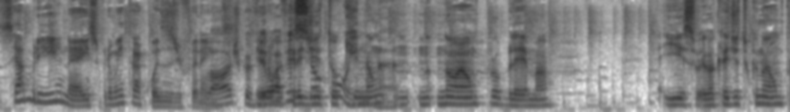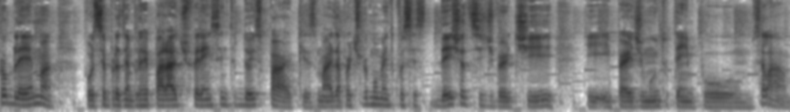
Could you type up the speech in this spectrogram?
se abrir, né? E experimentar coisas diferentes. Lógico, eu um acredito ruim, que não, né? não é um problema isso, eu acredito que não é um problema você, por exemplo, reparar a diferença entre dois parques, mas a partir do momento que você deixa de se divertir e, e perde muito tempo, sei lá,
